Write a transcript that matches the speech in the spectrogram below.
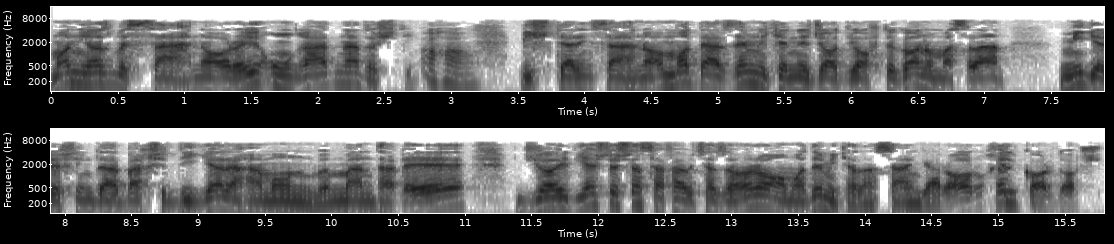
ما نیاز به صحنه آرایی اونقدر نداشتیم. آها. بیشترین صحنه ما در ضمنی که نجات یافتگان رو مثلا می‌گرفتیم در بخش دیگر همون منطقه جای دیگهش داشتن سفر به چزه ها رو آماده می‌کردن سنگرها رو. خیلی کار داشت.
